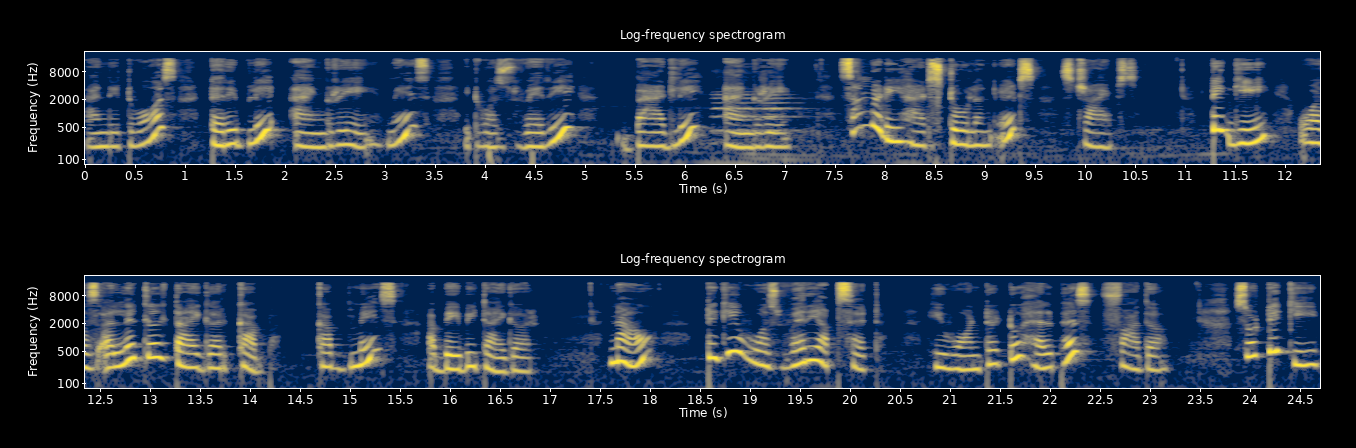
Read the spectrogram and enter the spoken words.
and it was terribly angry, means it was very badly angry. Somebody had stolen its stripes. Tiggy was a little tiger cub. Cub means a baby tiger. Now, Tiggy was very upset. He wanted to help his father. So, Tiggy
